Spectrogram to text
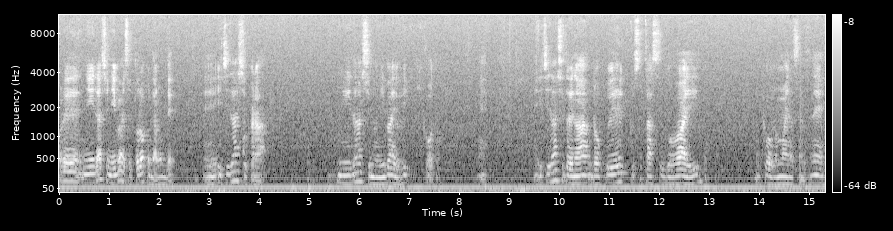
これ2ダッシュ2倍すると6になるんで、えー、1ダッシュからダッシュの2倍を引こうと。ね、1ダッシュというのは 6x 足す 5y イコールマイナス3ですね。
